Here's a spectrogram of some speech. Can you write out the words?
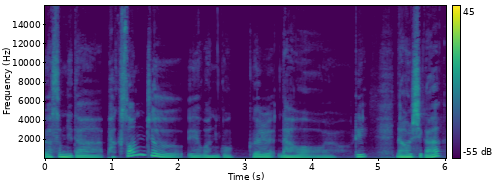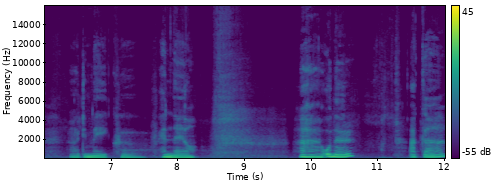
였습니다. 박선주의 원곡을 나올이, 나올 씨가 리메이크 했네요. 아, 오늘, 아까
